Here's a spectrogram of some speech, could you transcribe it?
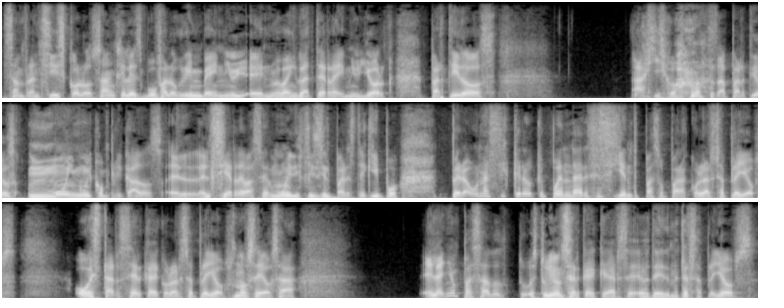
San Francisco, Los Ángeles, Buffalo, Green Bay, Nueva Inglaterra y New York. Partidos ajijo, o sea, partidos muy, muy complicados. El, cierre va a ser muy difícil para este equipo, pero aún así creo que pueden dar ese siguiente paso para colarse a playoffs. O estar cerca de colarse a playoffs, no sé, o sea, el año pasado estuvieron cerca de quedarse, de meterse a playoffs.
